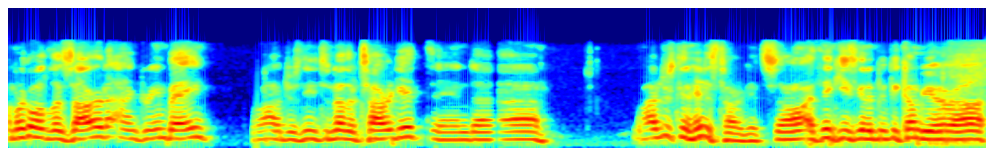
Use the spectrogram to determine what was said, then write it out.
I'm gonna go with Lazard on Green Bay. Rodgers needs another target, and uh, Rodgers can hit his targets. So I think he's going to be, become your uh,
